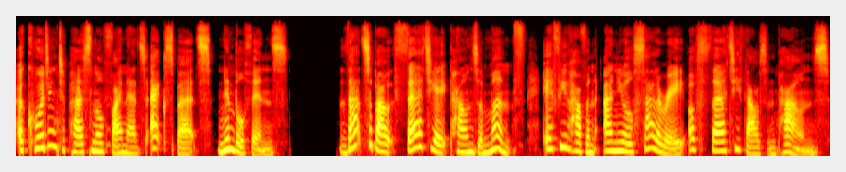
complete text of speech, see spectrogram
according to personal finance experts Nimblefins. That's about £38 a month if you have an annual salary of £30,000.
